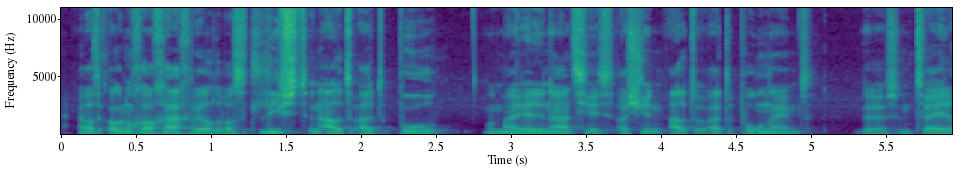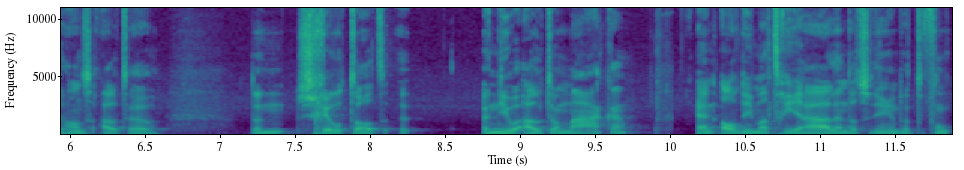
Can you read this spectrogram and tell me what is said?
En wat ik ook nog wel graag wilde, was het liefst een auto uit de pool. Want mijn redenatie is, als je een auto uit de pool neemt, dus een tweedehands auto, dan scheelt dat een nieuwe auto maken. En al die materialen en dat soort dingen, dat, vond,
